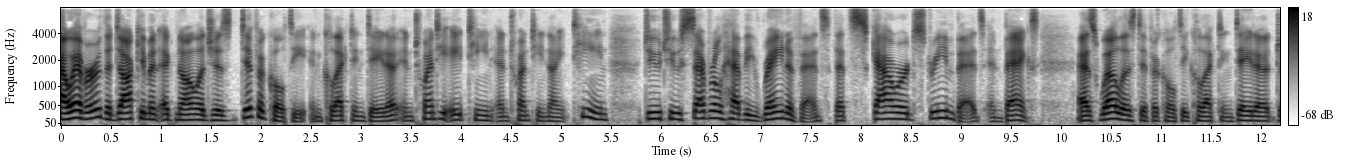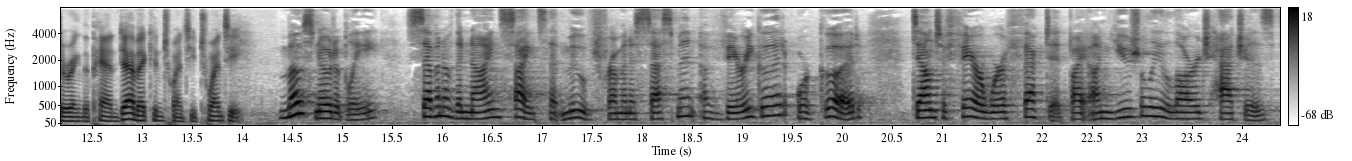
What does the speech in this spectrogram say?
However, the document acknowledges difficulty in collecting data in 2018 and 2019 due to several heavy rain events that scoured stream beds and banks, as well as difficulty collecting data during the pandemic in 2020. Most notably, seven of the nine sites that moved from an assessment of very good or good down to fair were affected by unusually large hatches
